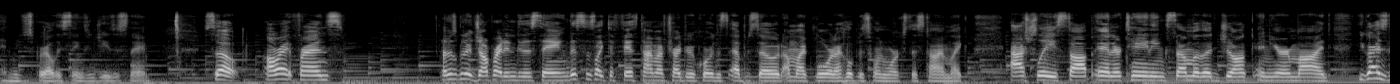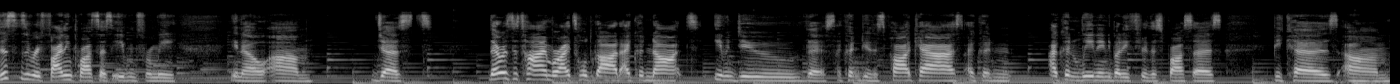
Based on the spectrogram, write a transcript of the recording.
And we just pray all these things in Jesus' name. So, all right, friends. I'm just to jump right into this thing. This is like the fifth time I've tried to record this episode. I'm like, Lord, I hope this one works this time. Like, Ashley, stop entertaining some of the junk in your mind. You guys, this is a refining process even for me. You know, um, just there was a time where I told God I could not even do this. I couldn't do this podcast. I couldn't I couldn't lead anybody through this process because um,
